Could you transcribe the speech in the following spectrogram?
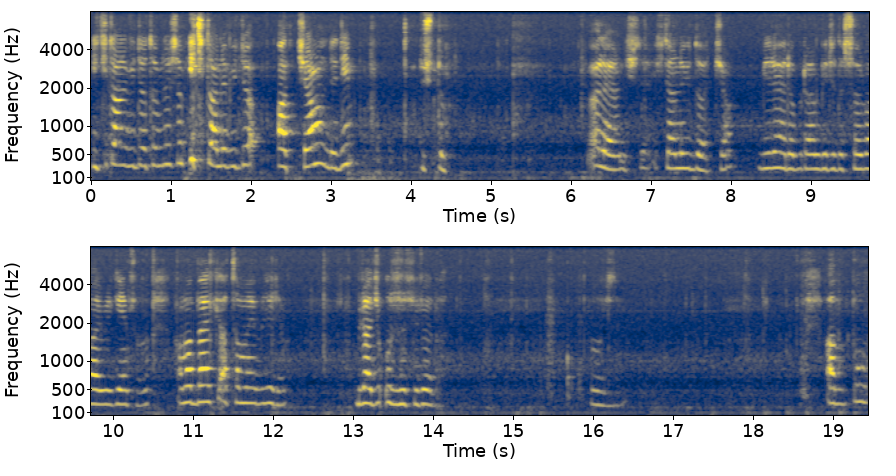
iki tane video atabilirsem iki tane video atacağım dedim. Düştüm. Öyle yani işte. iki tane video atacağım. Biri Herobrine, biri de Survivor Games olur. Ama belki atamayabilirim. Birazcık uzun sürüyor da. O yüzden. Abi bu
